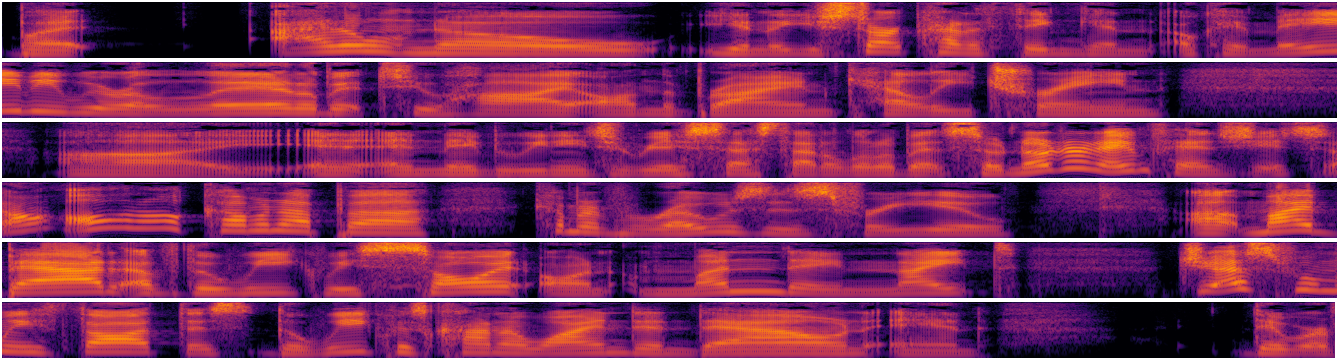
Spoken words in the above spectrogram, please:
but I don't know. You know, you start kind of thinking, okay, maybe we were a little bit too high on the Brian Kelly train uh, and, and, maybe we need to reassess that a little bit. So Notre Dame fans, it's all, all, all coming up, uh, coming up roses for you. Uh, my bad of the week, we saw it on Monday night, just when we thought this the week was kind of winding down, and they were.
